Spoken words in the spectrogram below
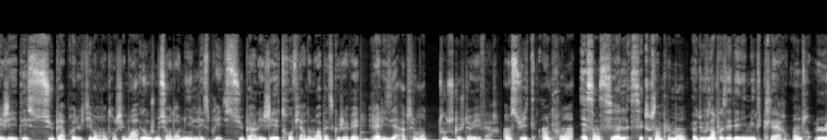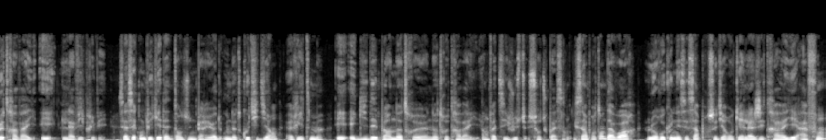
et j'ai été super productive en rentrant chez moi. donc je me suis endormie l'esprit super léger, trop fière de moi parce que j'avais réalisé absolument tout ce que je devais faire. Ensuite, un point essentiel, c'est tout simplement euh, de vous imposer des limites claires entre le travail et la vie privée. C'est assez compliqué d'être dans une période où notre quotidien, rythme, est, est guidé par notre, euh, notre travail. En fait, c'est juste surtout pas simple. C'est important d'avoir le recul nécessaire pour se dire, ok, là j'ai travaillé à fond,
